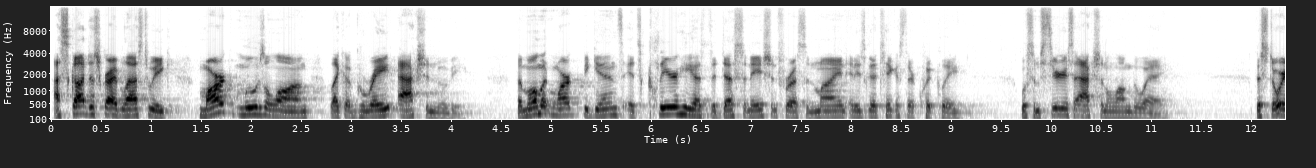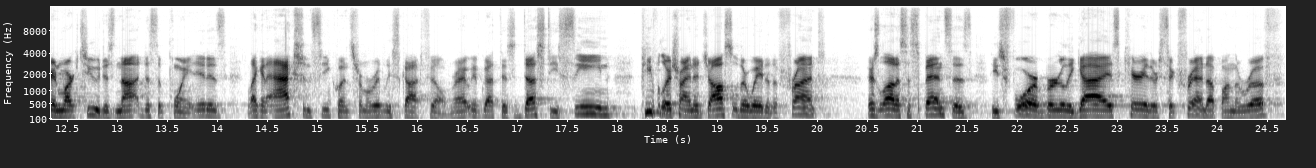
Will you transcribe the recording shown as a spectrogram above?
As Scott described last week, Mark moves along like a great action movie. The moment Mark begins, it's clear he has the destination for us in mind, and he's going to take us there quickly with some serious action along the way. The story in Mark 2 does not disappoint. It is like an action sequence from a Ridley Scott film, right? We've got this dusty scene. People are trying to jostle their way to the front. There's a lot of suspense as these four burly guys carry their sick friend up on the roof,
